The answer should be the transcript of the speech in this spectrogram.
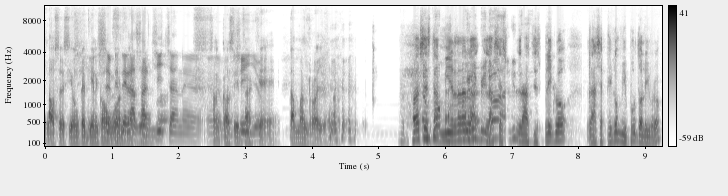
La obsesión que tiene con Se mete la salchicha en el, en Son el cositas bolsillo. que dan mal rollo. ¿no? Todas estas mierdas la- las, explico, las explico en mi puto libro.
